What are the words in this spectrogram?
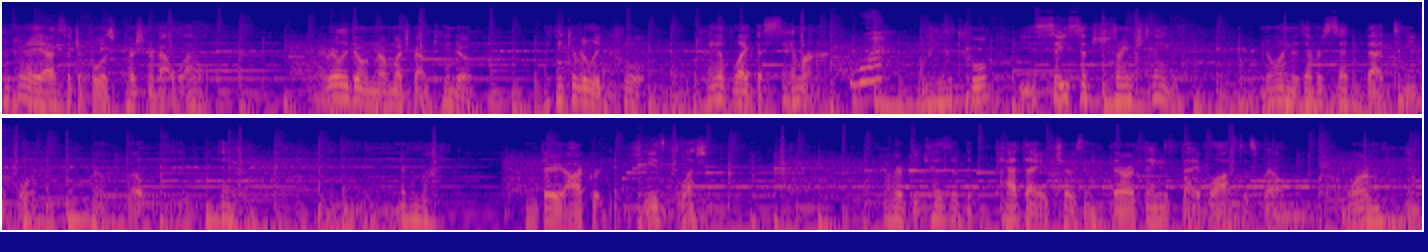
How could I ask such a foolish question about level? I really don't know much about kendo. I think you're really cool. You're kind of like a samurai. what? Really cool? You say such strange things. No one has ever said that to me before. Oh, well, th- thank Never mind. I'm very awkward. She is blushing. However, because of the path I have chosen, there are things that I've lost as well. Warm and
